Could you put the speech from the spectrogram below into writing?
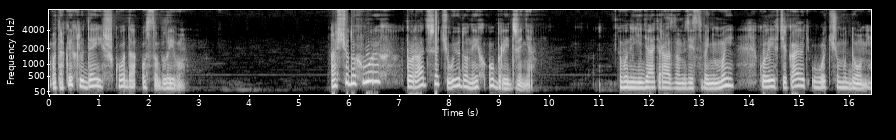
бо таких людей шкода особливо. А щодо хворих, то радше чую до них обридження. Вони їдять разом зі свиньми, коли їх чекають у отчому домі.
